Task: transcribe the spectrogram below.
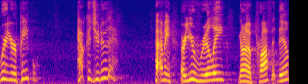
We're your people. How could you do that? I mean, are you really going to profit them?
